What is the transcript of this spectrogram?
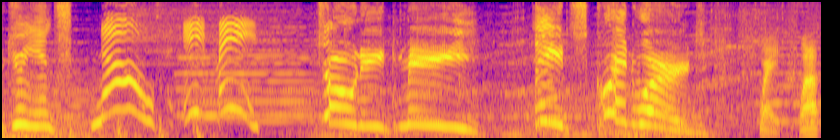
Nutrients. No! Eat me! Don't eat me! Eat Squidward! Wait, what?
